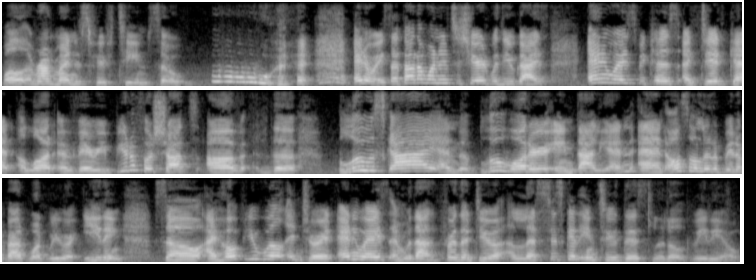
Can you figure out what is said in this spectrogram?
Well around minus 15 so anyways I thought I wanted to share it with you guys. Anyways because I did get a lot of very beautiful shots of the blue sky and the blue water in Dalian and also a little bit about what we were eating. So I hope you will enjoy it anyways and without further ado let's just get into this little video.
